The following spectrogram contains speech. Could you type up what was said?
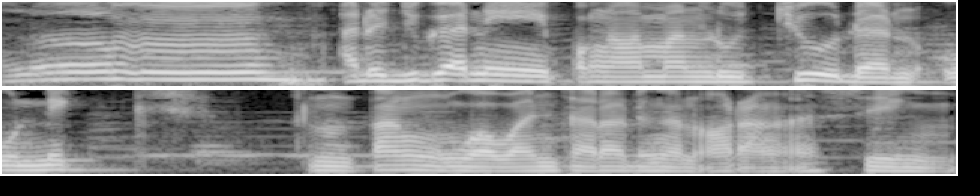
Lalu hmm, ada juga nih pengalaman lucu dan unik tentang wawancara dengan orang asing.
